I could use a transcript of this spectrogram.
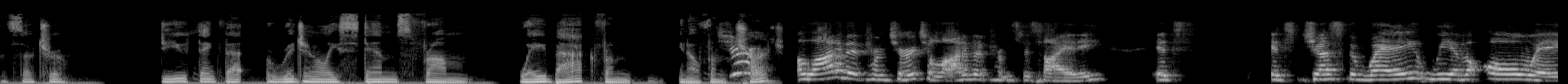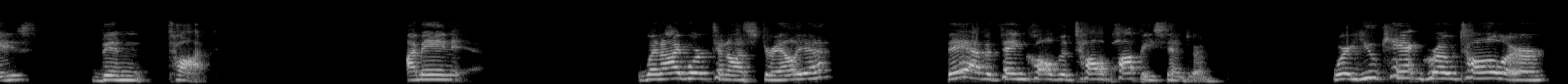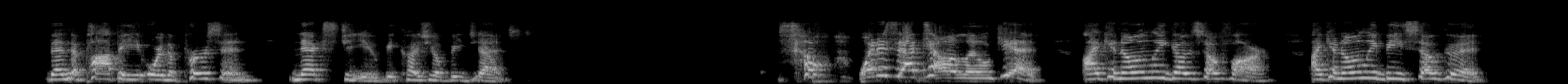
That's so true. Do you think that originally stems from way back from you know, from sure. church? A lot of it from church, a lot of it from society. It's it's just the way we have always been taught. I mean, when I worked in Australia, they have a thing called the tall poppy syndrome, where you can't grow taller than the poppy or the person next to you because you'll be judged. So, what does that tell a little kid? I can only go so far. I can only be so good.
